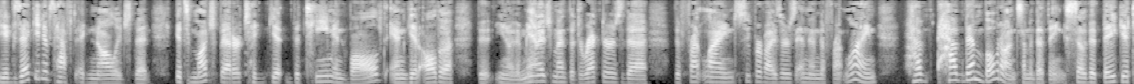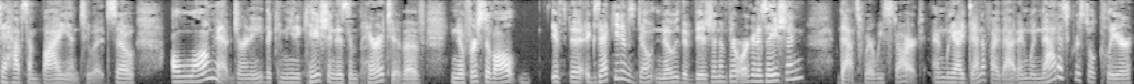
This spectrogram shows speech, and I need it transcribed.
the executives have to acknowledge that it's much better to get the team involved and get all the, the you know, the management, the directors, the, the frontline supervisors and then the front line have, have them vote on some of the things so that they get to have some buy-in to it. So along that journey, the communication is imperative of, you know, first of all, if the executives don't know the vision of their organization, that's where we start and we identify that. And when that is crystal clear,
